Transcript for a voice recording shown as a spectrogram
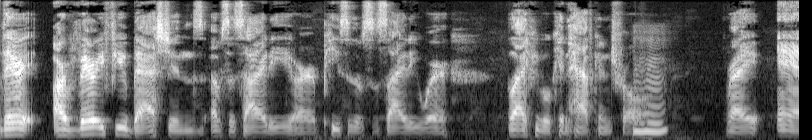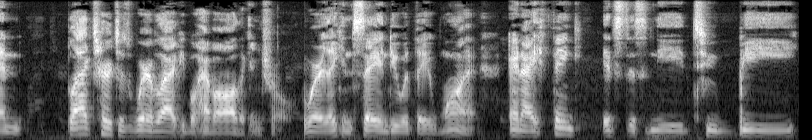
there are very few bastions of society or pieces of society where black people can have control hmm right? And black church is where black people have all the control, where they can say and do what they want. And I think it's this need to be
